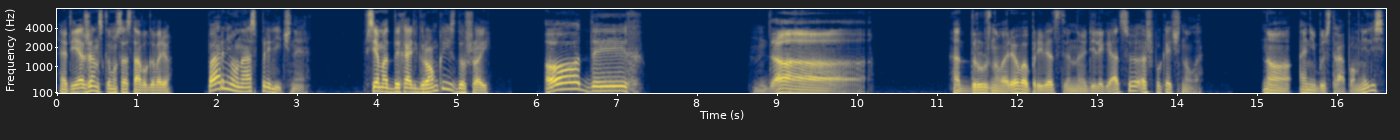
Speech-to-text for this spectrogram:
Это я женскому составу говорю. Парни у нас приличные. Всем отдыхать громко и с душой. Отдых!» «Да!» От дружного рева приветственную делегацию аж покачнуло. Но они быстро опомнились,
